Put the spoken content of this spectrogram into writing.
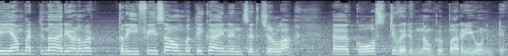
ചെയ്യാൻ പറ്റുന്ന കാര്യമാണ്. ത്രീ ഫേസ് ആകുമ്പോഴത്തേക്കും അതിനനുസരിച്ചുള്ള കോസ്റ്റ് വരും നമുക്ക് പെർ യൂണിറ്റ്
